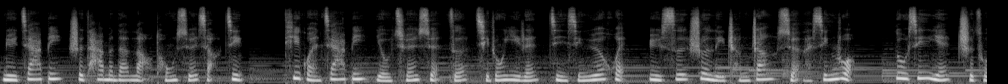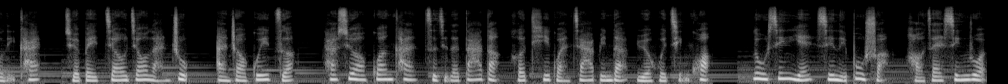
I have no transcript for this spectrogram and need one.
女嘉宾是他们的老同学小静。踢馆嘉宾有权选择其中一人进行约会，玉思顺理成章选了星若。陆星言吃醋离开。却被娇娇拦住。按照规则，他需要观看自己的搭档和踢馆嘉宾的约会情况。陆星言心里不爽，好在星若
